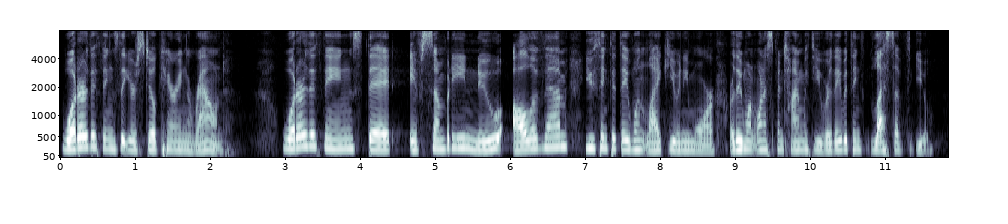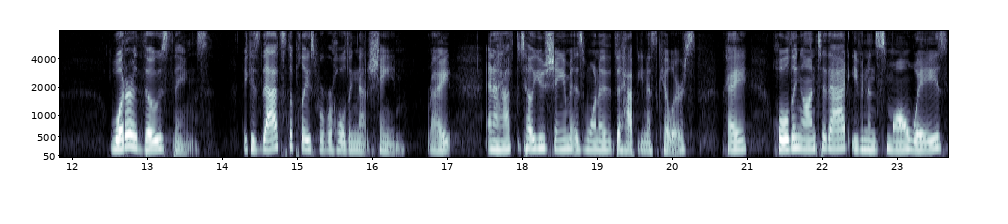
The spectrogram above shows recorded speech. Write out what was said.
What are the things that you're still carrying around? What are the things that if somebody knew all of them, you think that they wouldn't like you anymore, or they wouldn't want to spend time with you, or they would think less of you? What are those things? Because that's the place where we're holding that shame, right? And I have to tell you, shame is one of the happiness killers, okay? Holding on to that, even in small ways,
